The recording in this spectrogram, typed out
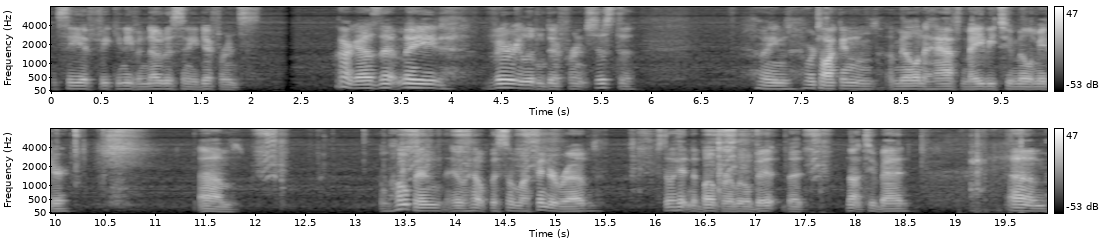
and see if we can even notice any difference. Alright guys, that made very little difference. Just a, I mean, we're talking a mil and a half, maybe two millimeter. Um, I'm hoping it'll help with some of my fender rub. Still hitting the bumper a little bit, but not too bad. Um,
